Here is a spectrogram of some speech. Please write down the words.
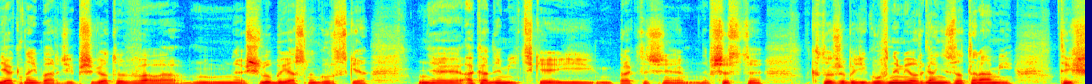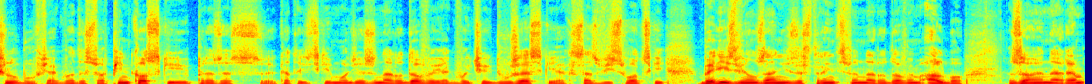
jak najbardziej przygotowywała mm, śluby jasnogórskie e, akademickie i praktycznie wszyscy którzy byli głównymi organizatorami tych ślubów, jak Władysław Pienkowski, prezes Katolickiej Młodzieży Narodowej, jak Wojciech Dłużewski, jak Sas Wisłocki, byli związani ze Stronnictwem Narodowym albo z ONR-em,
